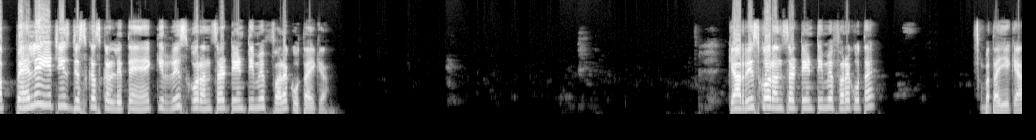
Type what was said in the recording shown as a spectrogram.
अब पहले ये चीज़ डिस्कस कर लेते हैं कि रिस्क और अनसर्टेनिटी में फ़र्क होता है क्या? क्या रिस्क और अनसर्टेनिटी में फ़र्क होता है? बताइए क्या?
